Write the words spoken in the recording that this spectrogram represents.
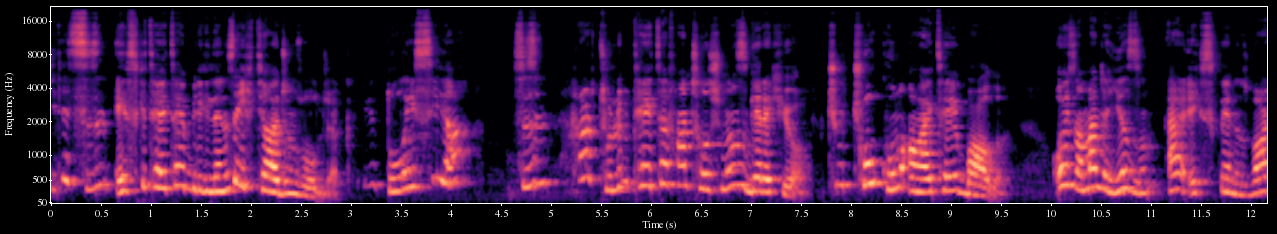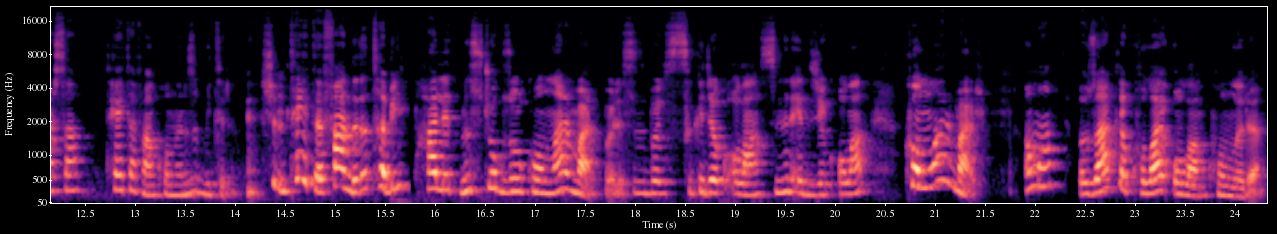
yine sizin eski TT bilgilerinize ihtiyacınız olacak. Dolayısıyla sizin her türlü bir TT Fen çalışmanız gerekiyor. Çünkü çoğu konu AYT'ye bağlı. O yüzden bence yazın eğer eksikleriniz varsa TYT Fen konularınızı bitirin. Şimdi TYT Fen'de de tabii halletmeniz çok zor konular var. Böyle sizi böyle sıkacak olan, sinir edecek olan konular var. Ama özellikle kolay olan konuları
